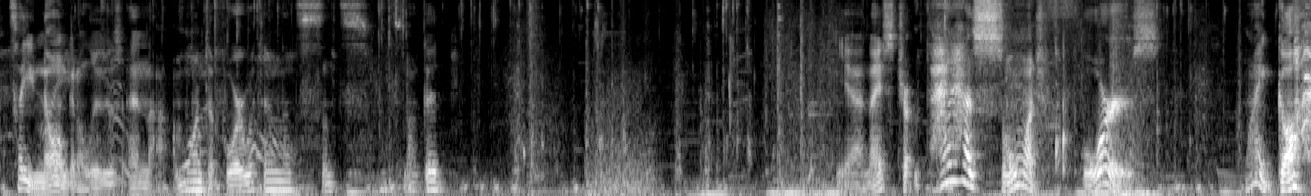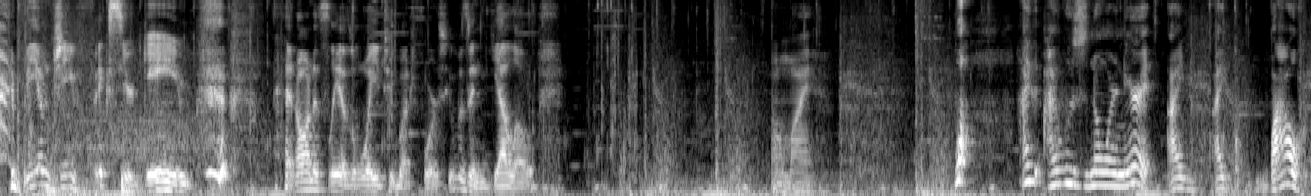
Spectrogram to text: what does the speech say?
that's how you know I'm gonna lose. And I'm 1 to 4 with him. That's, that's, that's not good. Yeah, nice try. That has so much force. My god, BMG, fix your game. it honestly has way too much force. He was in yellow. Oh my. I, I was nowhere near it. I, I, wow.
